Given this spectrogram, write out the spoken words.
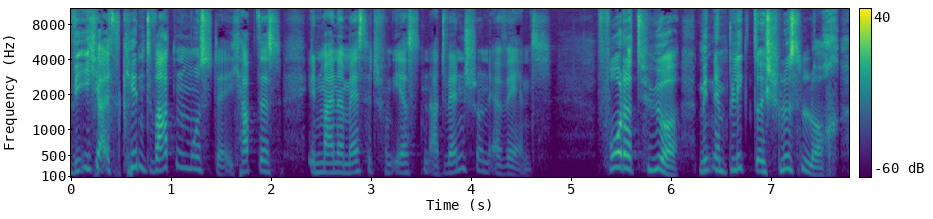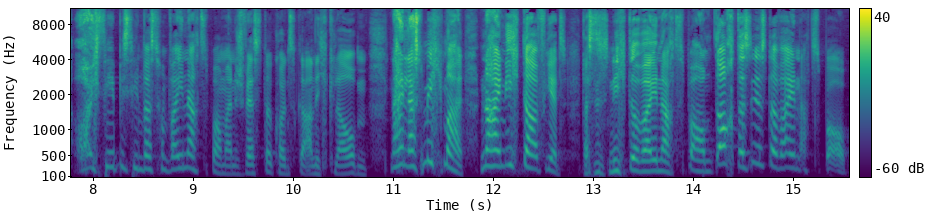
Wie ich als Kind warten musste. Ich habe das in meiner Message vom ersten Advent schon erwähnt. vor der Tür mit einem Blick durchs Schlüsselloch. Oh, ich sehe ein bisschen was vom Weihnachtsbaum. Meine Schwester konnte es gar nicht glauben. Nein, lass mich mal. Nein, ich darf jetzt. Das ist nicht der Weihnachtsbaum. Doch, das ist der Weihnachtsbaum.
